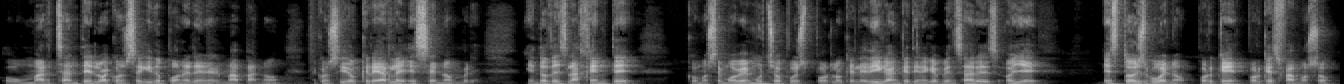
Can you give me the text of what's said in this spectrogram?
o un marchante lo ha conseguido poner en el mapa, ¿no? Ha conseguido crearle ese nombre. Y entonces la gente, como se mueve mucho, pues por lo que le digan que tiene que pensar es, oye, esto es bueno. ¿Por qué? Porque es famoso.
